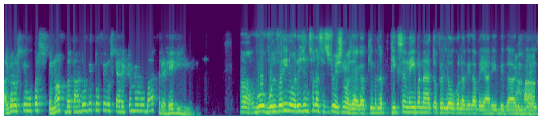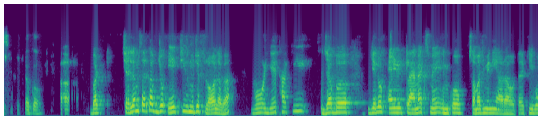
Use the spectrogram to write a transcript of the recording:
अगर उसके ऊपर स्पिन ऑफ़ बता दोगे तो फिर उस कैरेक्टर में वो बात रहेगी ही नहीं। हाँ वो वुल्वरीन ओरिजिन वाला सिचुएशन हो जाएगा कि मतलब ठीक से नहीं बनाया तो फिर लोगों को लगेगा भाई यार ये बिगाड़ ही हाँ, इस को. बट चलम सर का जो एक चीज़ मुझे फ्लॉ लगा वो ये था कि जब ये लोग एंड क्लाइमैक्स में इनको समझ में नहीं आ रहा होता है कि वो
